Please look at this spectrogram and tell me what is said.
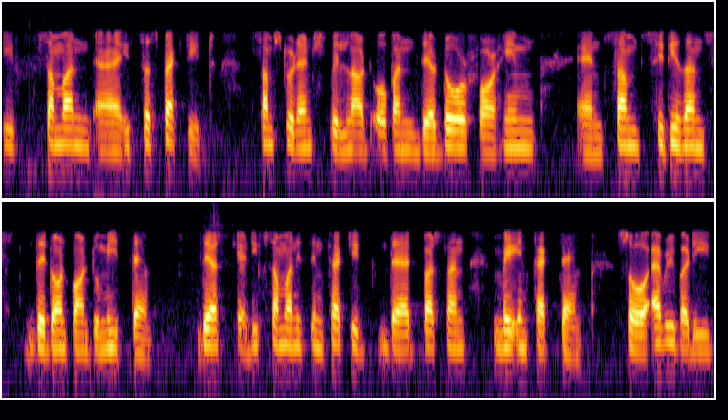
If someone uh, is suspected, some students will not open their door for him, and some citizens they don't want to meet them they are scared. If someone is infected, that person may infect them. So everybody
